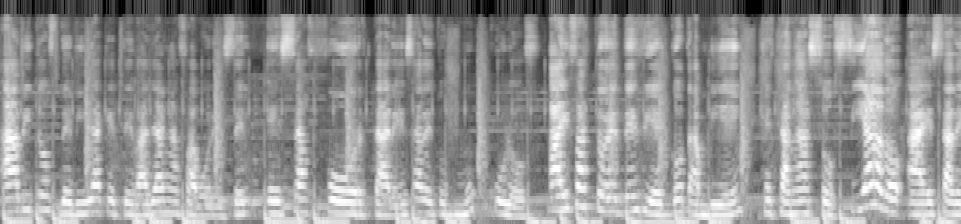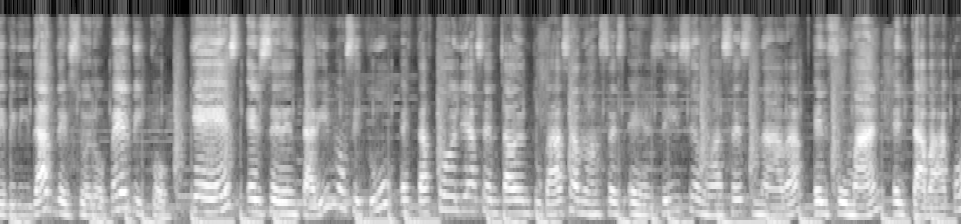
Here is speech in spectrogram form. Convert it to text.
hábitos de vida que te vayan a favorecer esa fortaleza de tus músculos. Hay factores de riesgo también que están asociados a esa debilidad del suelo pélvico, que es el sedentarismo. Si tú estás todo el día sentado en tu casa, no haces ejercicio, no haces nada, el fumar, el tabaco,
